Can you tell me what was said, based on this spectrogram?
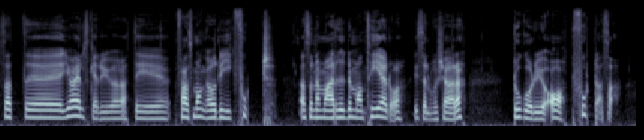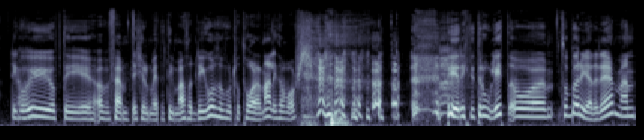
Så att, eh, jag älskade ju att det fanns många och det gick fort. Alltså när man rider monter då istället för att köra, då går det ju apfort alltså. Det går Ja. ju upp till över 50 kilometer i timmen. Alltså det går så fort att tårarna liksom bort. det är riktigt roligt och eh, så började det. Men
